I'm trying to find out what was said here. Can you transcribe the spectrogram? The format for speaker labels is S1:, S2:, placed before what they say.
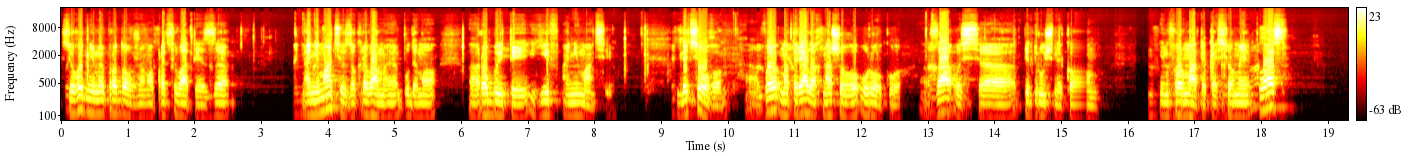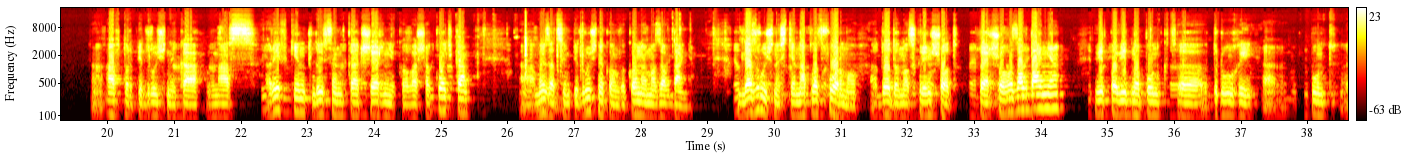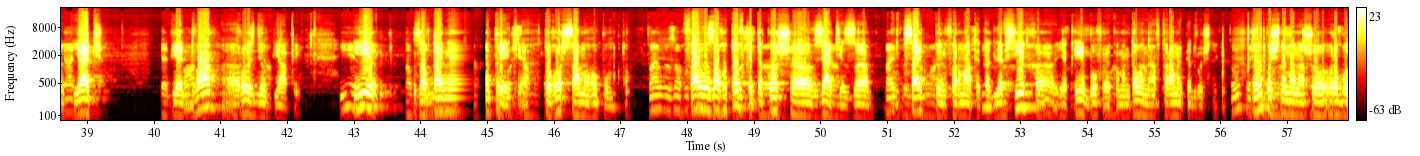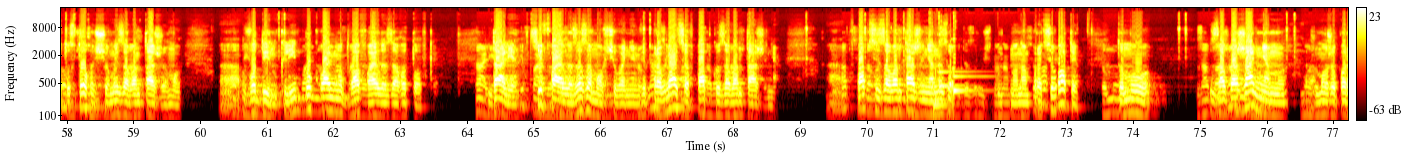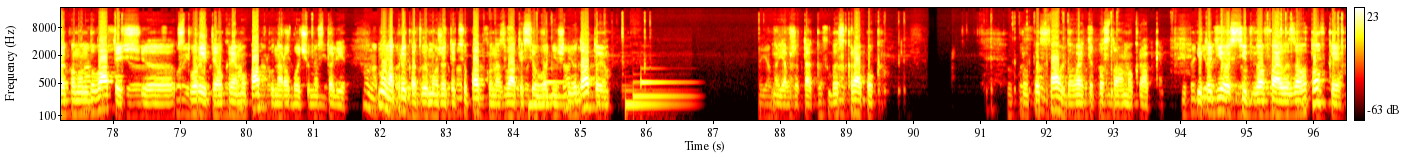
S1: Сьогодні ми продовжуємо працювати з анімацією. Зокрема, ми будемо е, робити їв анімацію. Для цього е, в матеріалах нашого уроку за ось е, підручником інформатика 7 клас. Е, Автор підручника у нас Ривкінд, Лисенка, Чернікова, Шакотька. Е, Ми за цим підручником виконуємо завдання. Для зручності на платформу додано скріншот першого завдання, відповідно, пункт е, другий, е, пункт 5, 5.2, е, розділ 5. І завдання третє того ж самого пункту. Файли заготовки також е, взяті з сайту інформатика для всіх, е, який був рекомендований авторами підручників. Тому почнемо нашу роботу з того, що ми завантажуємо е, в один клік буквально два файли заготовки. Далі ці файли за замовчуванням відправляються в папку завантаження. Е, В папці завантаження не зручно нам працювати, тому за бажанням можу порекомендувати що, е, створити окрему папку на робочому столі. Ну, наприклад, ви можете цю папку назвати сьогоднішньою датою. Ну, я вже так без крапок прописав. Давайте поставимо крапки. І тоді ось ці два файли заготовки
